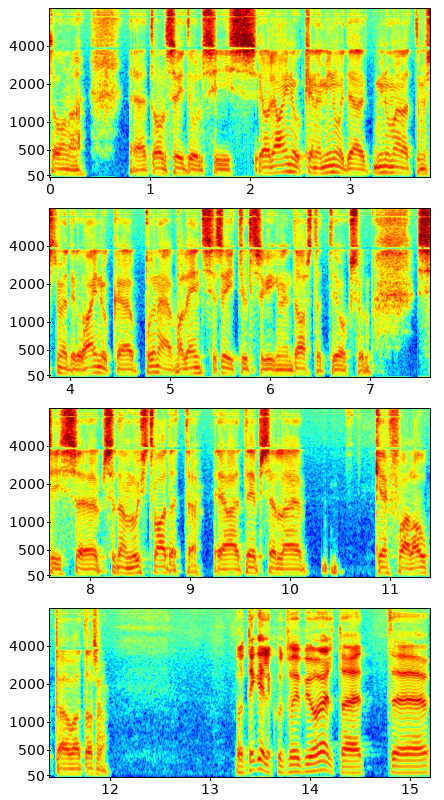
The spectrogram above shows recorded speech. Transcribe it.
toona. Äh, tol sõidul siis ja oli ainukene minu tea-, minu mäletamist mööda ka ainuke põnev Valencia sõit üldse kõigi nende aastate jooksul. siis seda on lust vaadata ja teeb selle kehva laupäeva tasa no tegelikult võib ju öelda, et äh,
